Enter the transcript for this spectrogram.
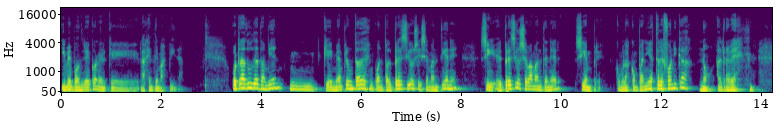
y me pondré con el que la gente más pida. Otra duda también mm, que me han preguntado es en cuanto al precio, si se mantiene. Sí, el precio se va a mantener siempre. Como las compañías telefónicas, no, al revés.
